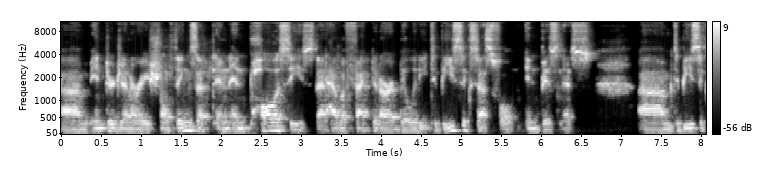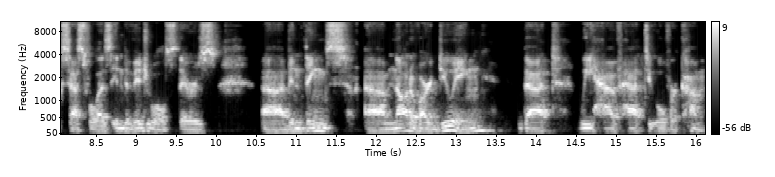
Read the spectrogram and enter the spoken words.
um, intergenerational things that and, and policies that have affected our ability to be successful in business, um, to be successful as individuals. There's uh, been things um, not of our doing that we have had to overcome.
